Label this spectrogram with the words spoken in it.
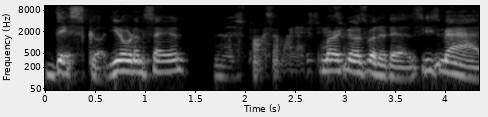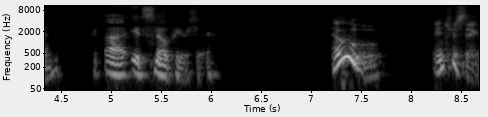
this good? You know what I'm saying? Fuck. This fucks up my next Mark answer. knows what it is. He's mad. Uh, it's Snowpiercer. Oh, interesting.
